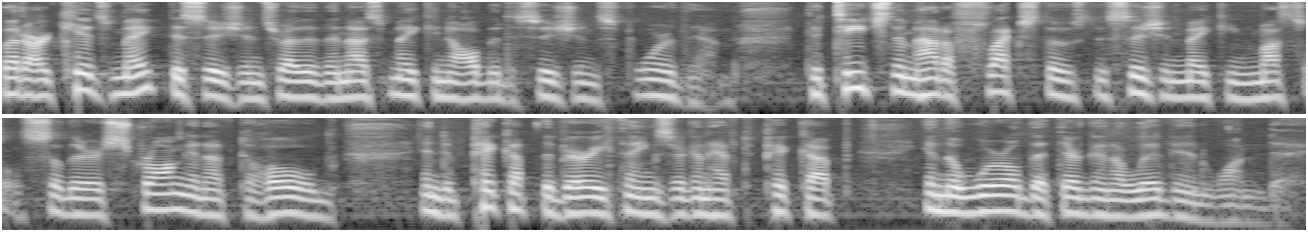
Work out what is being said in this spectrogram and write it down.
let our kids make decisions rather than us making all the decisions for them, to teach them how to flex those decision making muscles so they're strong enough to hold and to pick up the very things they're going to have to pick up in the world that they're going to live in one day.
